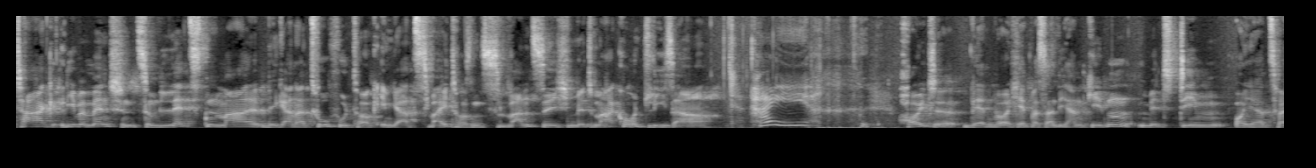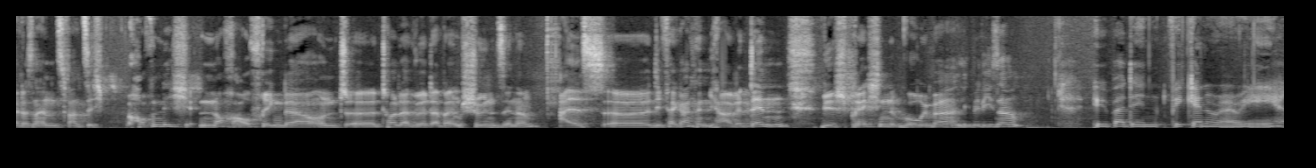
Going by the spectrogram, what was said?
Tag, liebe Menschen, zum letzten Mal veganer Tofu Talk im Jahr 2020 mit Marco und Lisa. Hi! Heute werden wir euch etwas an die Hand geben, mit dem euer 2021 hoffentlich noch aufregender und äh, toller wird, aber im schönen Sinne, als äh, die vergangenen Jahre. Denn wir sprechen worüber, liebe Lisa? Über den Veganuary.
